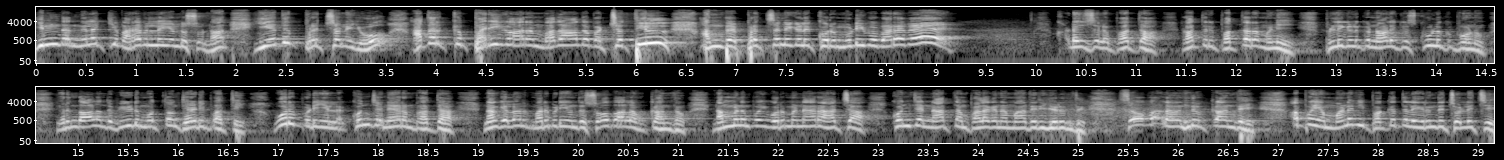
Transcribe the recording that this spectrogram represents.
இந்த நிலைக்கு வரவில்லை என்று சொன்னால் எது பிரச்சனையோ அதற்கு பரிகாரம் வராத பட்சத்தில் அந்த பிரச்சனைகளுக்கு ஒரு முடிவு வரவே கடைசியில் பார்த்தா ராத்திரி பத்தரை மணி. பிள்ளைகளுக்கு நாளைக்கு ஸ்கூலுக்கு போகணும். இருந்தாலும் அந்த வீடு மொத்தம் தேடி பார்த்தேன். ஒரு படியும் இல்லை. கொஞ்சம் நேரம் பார்த்தா நாங்கள் எல்லோரும் மறுபடியும் இந்த சோபாவில் உட்காந்தோம் நம்மளும் போய் ஒரு மணி நேரம் ஆச்சா? கொஞ்சம் நாத்தம் பழகின மாதிரி இருந்து சோபாவில் வந்து உட்காந்தேன் அப்போ என் மனைவி பக்கத்தில் இருந்து சொல்லிச்சு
